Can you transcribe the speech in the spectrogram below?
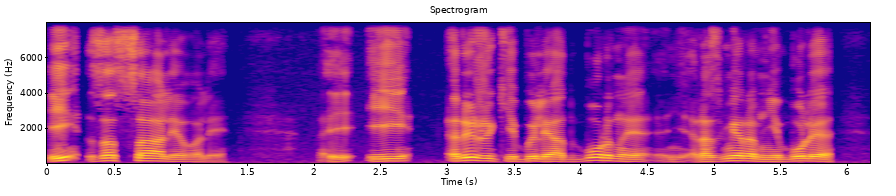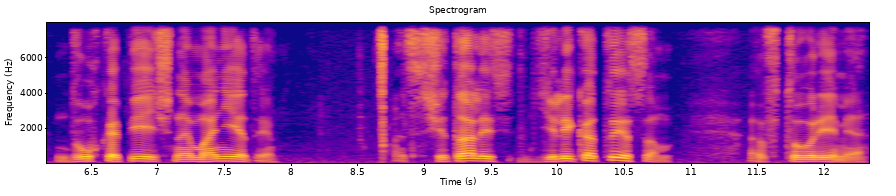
и засаливали. И, и рыжики были отборные размером не более двухкопеечной монеты. Считались деликатесом в то время.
